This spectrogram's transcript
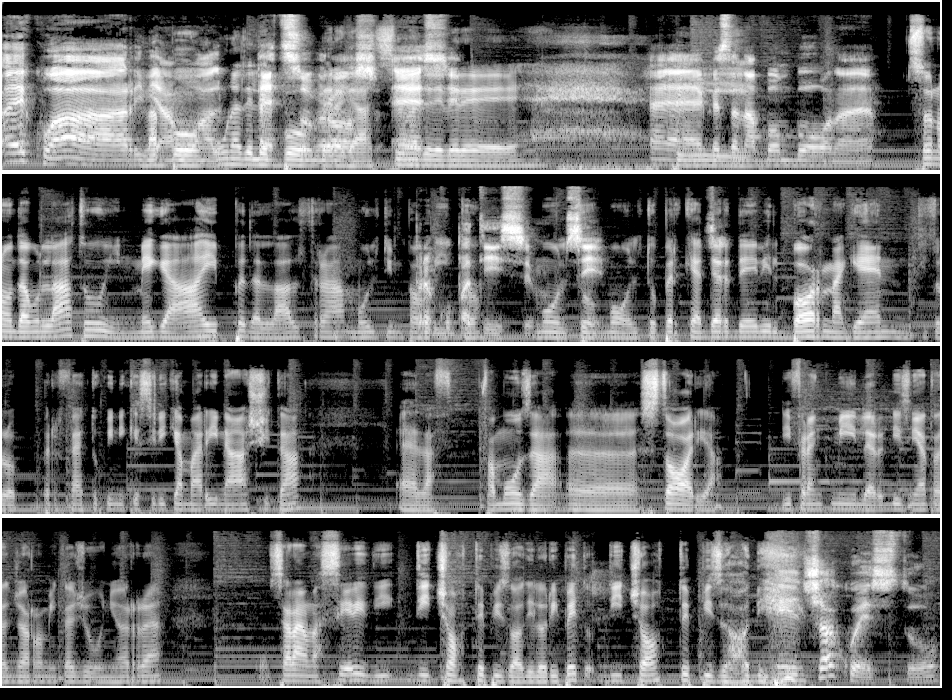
E qua arriviamo al una delle bombe, grosso. ragazzi. Eh una delle sì. vere. Eh, Qui questa è una bombona, eh. Sono da un lato in mega hype, dall'altra molto impaurito. Preoccupatissimo. Molto, sì. molto. Perché. Daredevil Born Again, un titolo perfetto, quindi che si richiama Rinascita, è la f- famosa eh, storia di Frank Miller disegnata da John Romita Jr. Sarà una serie di 18 episodi, lo ripeto, 18 episodi. E già questo,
